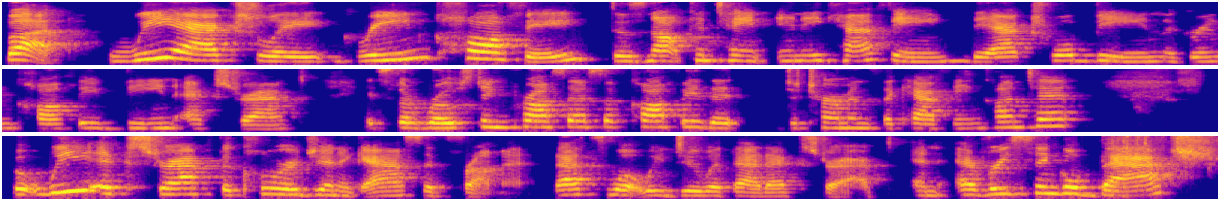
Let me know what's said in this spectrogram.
But we actually, green coffee does not contain any caffeine, the actual bean, the green coffee bean extract. It's the roasting process of coffee that determines the caffeine content. But we extract the chlorogenic acid from it. That's what we do with that extract. And every single batch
